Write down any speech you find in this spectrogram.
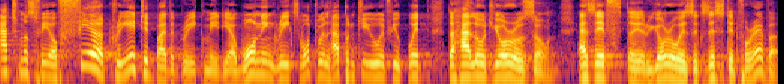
atmosphere of fear created by the Greek media, warning Greeks what will happen to you if you quit the hallowed Eurozone, as if the Euro has existed forever.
